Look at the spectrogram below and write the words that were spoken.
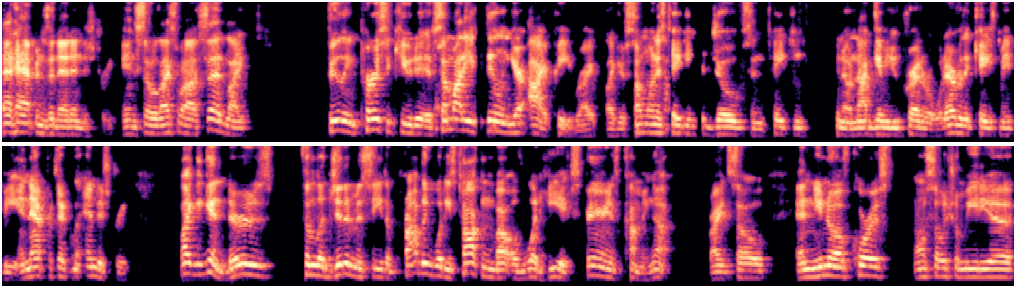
that happens in that industry. And so that's what I said, like feeling persecuted, if somebody's stealing your IP, right? Like if someone is taking your jokes and taking, you know, not giving you credit or whatever the case may be in that particular industry, like again, there's some legitimacy to probably what he's talking about of what he experienced coming up, right? So, and you know, of course, on social media,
